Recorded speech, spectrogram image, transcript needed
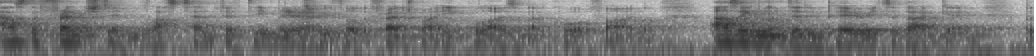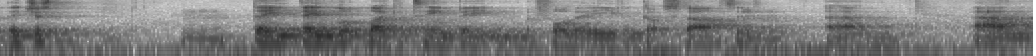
as the French did in the last 10 15 minutes Yeah. we thought the French might equalise in that quarter final as England did in periods of that game but they just Mm. they they looked like a team beaten before they even got started Mm. um, and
